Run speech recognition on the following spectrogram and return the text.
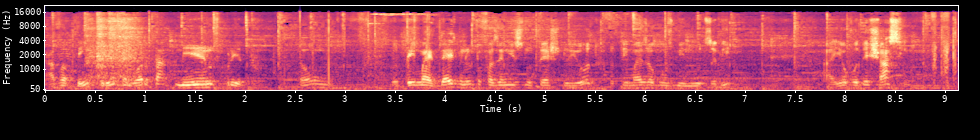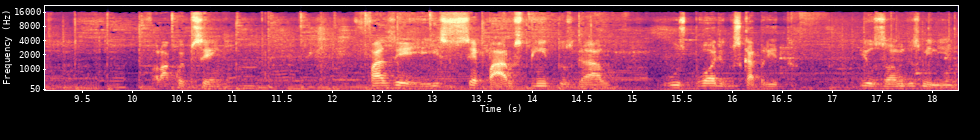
Tava bem preto, agora tá menos preto. Então, eu tenho mais 10 minutos fazendo isso no teste do iodo. Eu tenho mais alguns minutos ali. Aí eu vou deixar assim. Vou falar uma coisa pra você, hein? Fazer isso separa os pintos dos galos, os bodes dos cabritos e os homens dos meninos.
